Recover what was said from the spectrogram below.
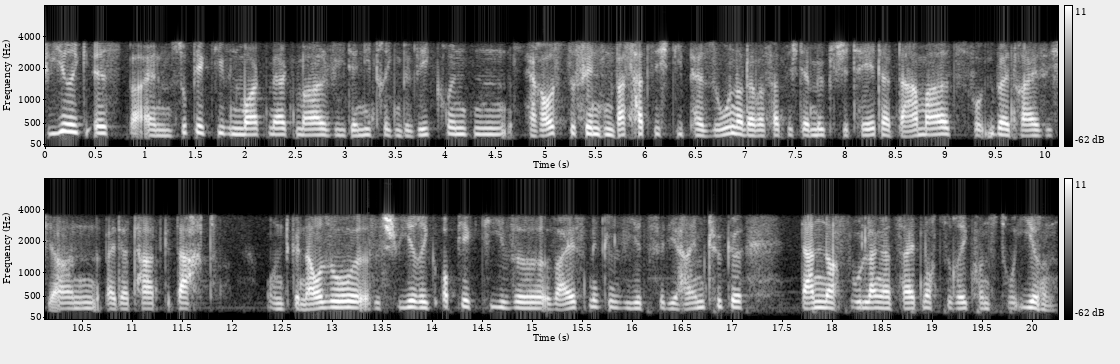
schwierig ist, bei einem subjektiven Mordmerkmal wie den niedrigen Beweggründen herauszufinden, was hat sich die Person oder was hat sich der mögliche Täter damals vor über 30 Jahren bei der Tat gedacht. Und genauso ist es schwierig, objektive Beweismittel wie jetzt für die Heimtücke dann nach so langer Zeit noch zu rekonstruieren.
